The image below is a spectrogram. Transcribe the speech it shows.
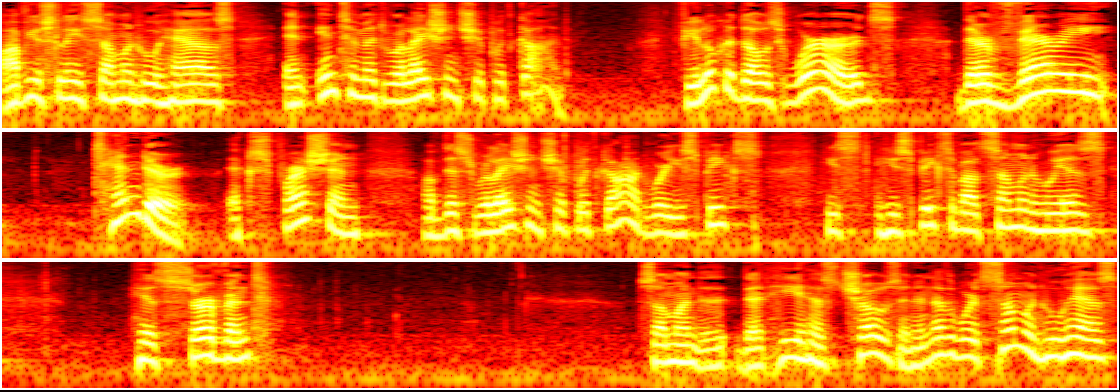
Obviously, someone who has an intimate relationship with God. If you look at those words, they're very tender expression of this relationship with God, where he speaks he speaks about someone who is his servant, someone that, he has chosen. In other words, someone who has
